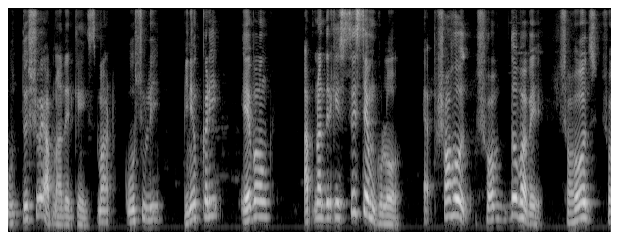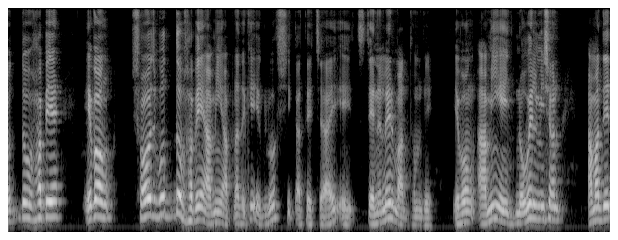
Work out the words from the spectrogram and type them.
উদ্দেশ্যই আপনাদেরকে স্মার্ট কৌশলী বিনিয়োগকারী এবং আপনাদেরকে সিস্টেমগুলো সহজ, শব্দভাবে, সহজ, সদ্যভাবে এবং সহজবদ্ধভাবে আমি আপনাদেরকে এগুলো শেখাতে চাই এই চ্যানেলের মাধ্যম দিয়ে। এবং আমি এই নোবেল মিশন আমাদের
